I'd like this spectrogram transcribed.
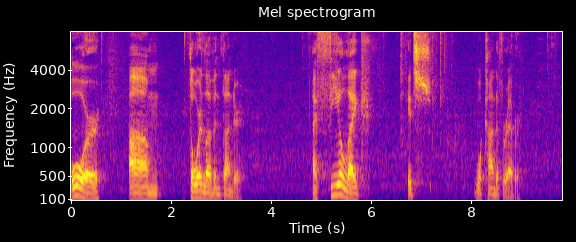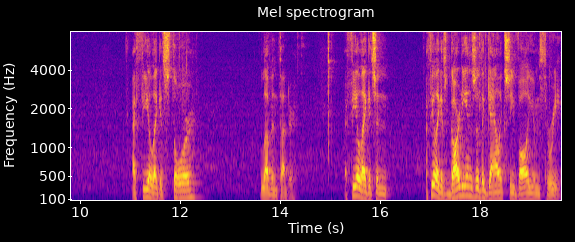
or um, Thor Love and Thunder. I feel like it's Wakanda Forever. I feel like it's Thor, Love and Thunder. I feel like it's an I feel like it's Guardians of the Galaxy Volume 3.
